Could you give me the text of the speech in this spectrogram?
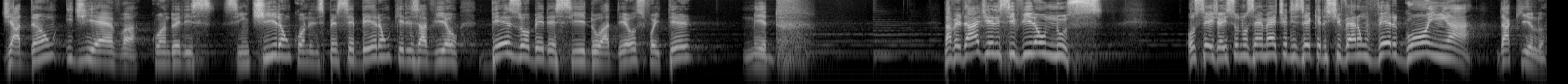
de Adão e de Eva, quando eles sentiram, quando eles perceberam que eles haviam desobedecido a Deus foi ter medo. Na verdade, eles se viram nus. Ou seja, isso nos remete a dizer que eles tiveram vergonha daquilo.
